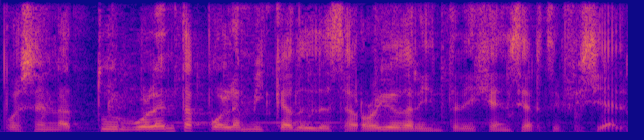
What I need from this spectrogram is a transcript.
pues en la turbulenta polémica del desarrollo de la inteligencia artificial.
